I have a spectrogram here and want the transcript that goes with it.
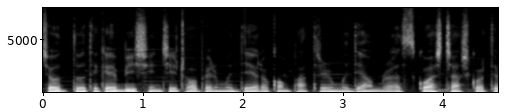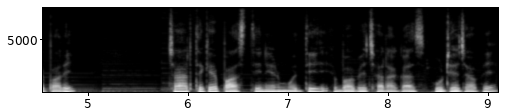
চোদ্দ থেকে বিশ ইঞ্চি টবের মধ্যে এরকম পাত্রের মধ্যে আমরা স্কোয়াশ চাষ করতে পারি। চার থেকে পাঁচ দিনের মধ্যে এভাবে চারা গাছ উঠে যাবে।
